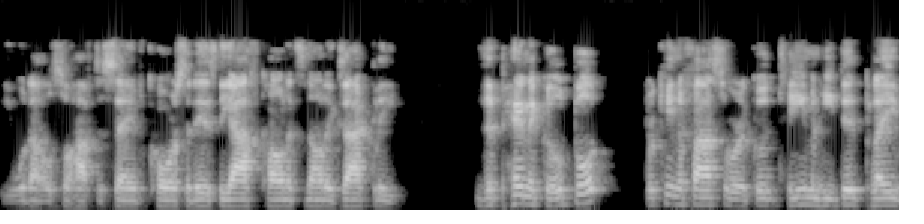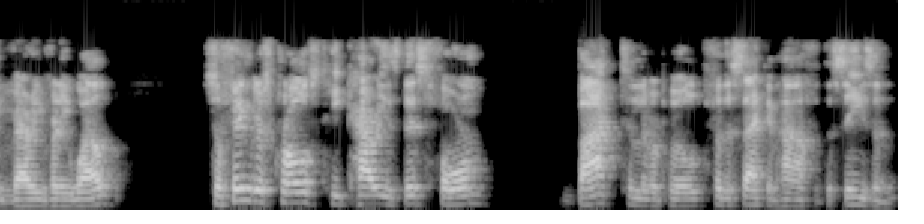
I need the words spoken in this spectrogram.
you would also have to say, of course, it is the AFCON. It's not exactly the pinnacle, but Burkina Faso are a good team and he did play very, very well. So fingers crossed he carries this form back to Liverpool for the second half of the season.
